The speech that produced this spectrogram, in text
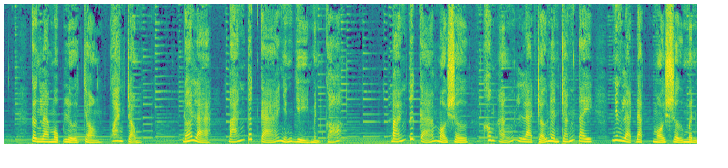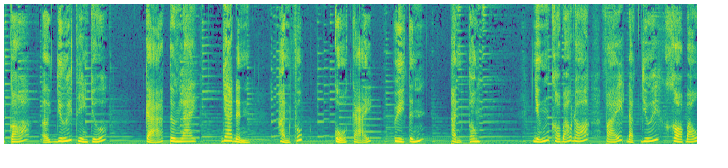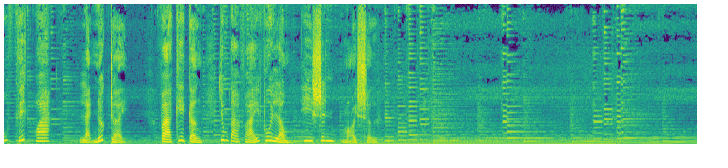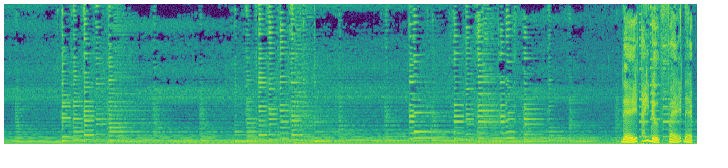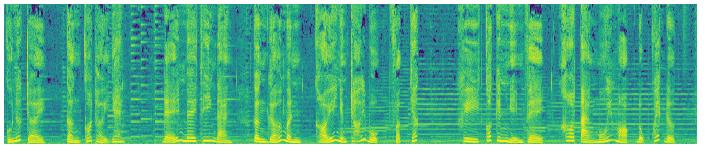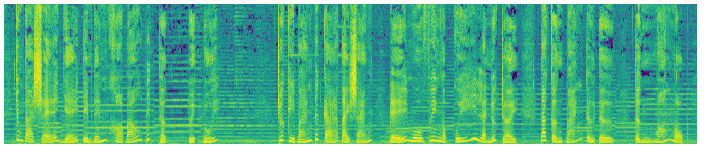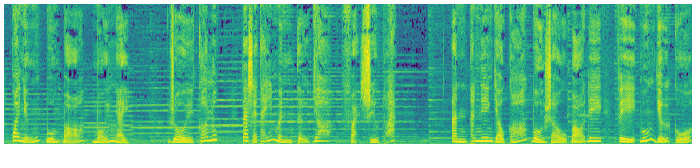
cần làm một lựa chọn quan trọng. Đó là bán tất cả những gì mình có. Bán tất cả mọi sự không hẳn là trở nên trắng tay, nhưng là đặt mọi sự mình có ở dưới thiên chúa. Cả tương lai, gia đình, hạnh phúc của cải uy tín, thành công những kho báu đó phải đặt dưới kho báu viết hoa là nước trời. Và khi cần, chúng ta phải vui lòng hy sinh mọi sự. Để thấy được vẻ đẹp của nước trời, cần có thời gian. Để mê thiên đàng, cần gỡ mình khỏi những trói buộc vật chất. Khi có kinh nghiệm về kho tàng mối mọt đục khoét được, chúng ta sẽ dễ tìm đến kho báu đích thực, tuyệt đối. Trước khi bán tất cả tài sản để mua viên ngọc quý là nước trời, ta cần bán từ từ từng món một qua những buông bỏ mỗi ngày. Rồi có lúc ta sẽ thấy mình tự do và siêu thoát. Anh thanh niên giàu có buồn rầu bỏ đi vì muốn giữ của.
